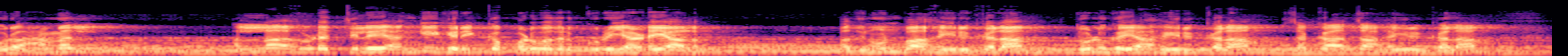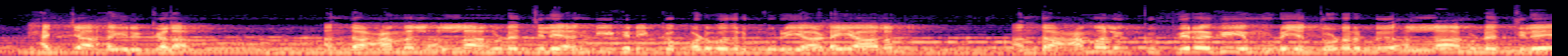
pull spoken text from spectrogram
ஒரு அமல் அல்லாஹுடத்திலே அங்கீகரிக்கப்படுவதற்குரிய அடையாளம். அது நோன்பாக இருக்கலாம் தொழுகையாக இருக்கலாம் ஜக்காத்தாக இருக்கலாம் ஹஜ்ஜாக இருக்கலாம். அந்த அமல் அல்லாஹுடத்திலே அங்கீகரிக்கப்படுவதற்குரிய அடையாளம் அந்த அமலுக்கு பிறகு எம்முடைய தொடர்பு அல்லாஹுடத்திலே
